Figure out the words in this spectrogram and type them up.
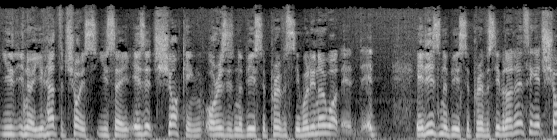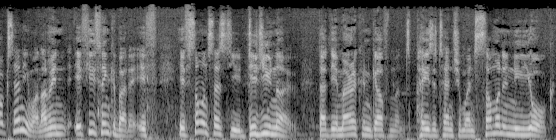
You, you know, you had the choice. You say, is it shocking or is it an abuse of privacy? Well, you know what? It, it, it is an abuse of privacy, but I don't think it shocks anyone. I mean, if you think about it, if, if someone says to you, did you know that the American government pays attention when someone in New York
